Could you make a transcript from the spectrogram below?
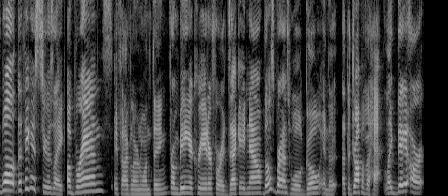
well, the thing is too is like a brands. If I've learned one thing from being a creator for a decade now, those brands will go in the at the drop of a hat. Like they are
